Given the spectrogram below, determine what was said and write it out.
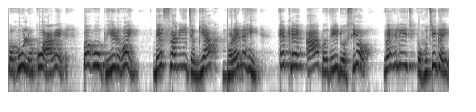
બહુ લોકો આવે, બહુ ભીડ હોય, બેસવાની જગ્યા મળે નહીં. એટલે આ બધી ડોસીઓ વહેલી જ પહોંચી ગઈ.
